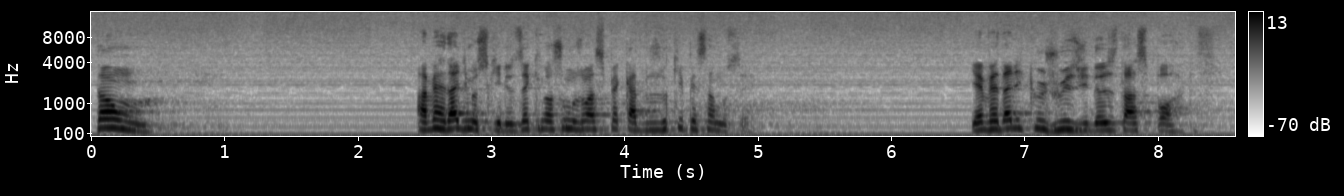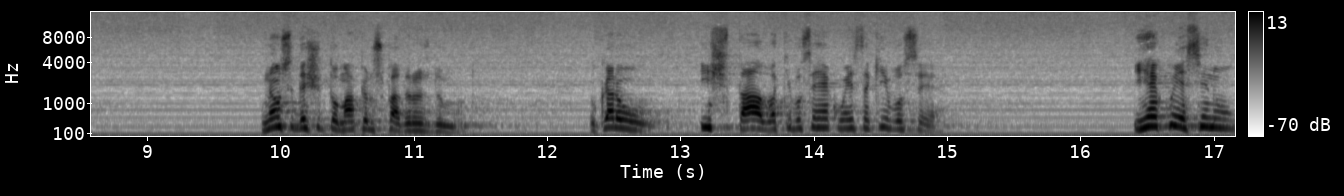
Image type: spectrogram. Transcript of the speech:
Então, a verdade, meus queridos, é que nós somos mais pecadores do que pensamos ser. E a verdade é que o juízo de Deus está às portas. Não se deixe tomar pelos padrões do mundo. Eu quero instá-lo a que você reconheça quem você é. E reconhecendo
